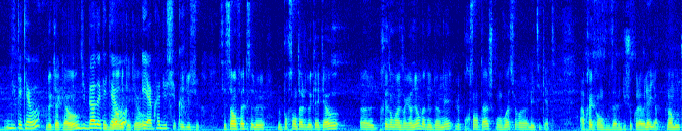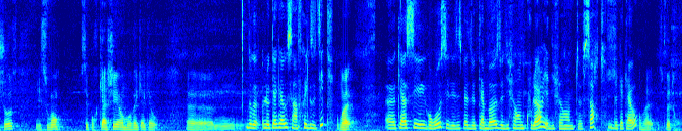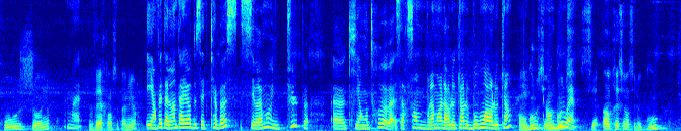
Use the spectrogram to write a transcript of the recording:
du cacao, du beurre de du cacao, beurre de cacao et et, après du sucre. du sucre. C'est ça en fait, c'est le, le pourcentage de cacao euh, présent dans les ingrédients va nous donner le pourcentage qu'on voit sur euh, l'étiquette. Après, quand vous avez du chocolat au lait, il y a plein d'autres choses. Et souvent, c'est pour cacher un mauvais cacao. Euh, Donc le cacao c'est un fruit exotique ouais, qui est assez gros, c'est des espèces de cabosses de différentes couleurs, il y a différentes sortes de cacao. ouais, ça peut être rouge, jaune, Ouais. vert quand c'est pas mûr. Et en fait, à l'intérieur de cette cabosse, c'est vraiment une pulpe euh, qui est entre eux. bah, ça ressemble vraiment à l'arlequin, le bonbon arlequin. En goût, si on En le goût, goûte, ouais. c'est impressionnant. C'est le goût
